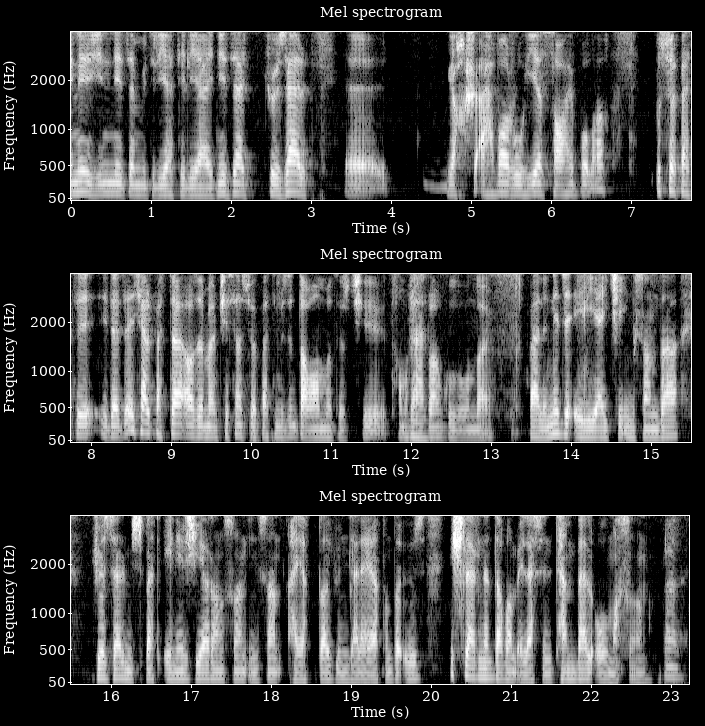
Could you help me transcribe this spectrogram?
enerjini necə müdiriyyət eləyək, necə gözəl e, yaxşı əhval-ruhiyyə sahib olaq. Bu söhbəti edəcəyik. Əlbəttə Azər müəllim keçən söhbətimizin davamıdır ki, tamaşaçıların qulluğundayıq. Bəli, necə eləyək ki, insanda gözəl müsbət enerji yaransın, insan həyatda, gündəlik həyatında öz işlərinə davam eləsin, tənbəl olmasın. Bəli.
